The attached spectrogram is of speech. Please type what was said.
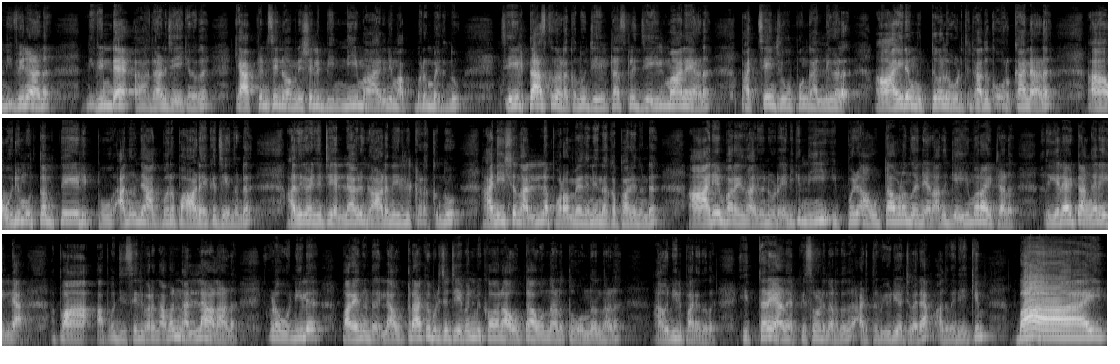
നിവിനാണ്. നിവിന്റെ അതാണ് ജയിക്കുന്നത്. ക്യാപ്റ്റൻസി നോമിനേഷനിൽ ബിന്നിയും മാരിനും അക്ബറും വരുന്നു. ജയിൽ ടാസ്ക് നടക്കുന്നു. ജയിൽ ടാസ്കിൽ ജയിൽ മാലയാണ് പച്ചയും ചുവപ്പും കല്ലുകൾ ആയിരം മുത്തുകൾ കൊടുത്തിട്ട് അത് കോർക്കാനാണ്. ഒരു മുത്തം തേടി പോ അന്ന് പറഞ്ഞാൽ അക്ബർ പാടുകയൊക്കെ ചെയ്യുന്നുണ്ട്. അത് കഴിഞ്ഞിട്ട് എല്ലാവരും ഗാർഡൻ കിടക്കുന്നു. അനീഷ് നല്ല പുറമേദന എന്നൊക്കെ പറയുന്നുണ്ട്. ആരെയും പറയുന്നു അനുവിനോട് എനിക്ക് നീ ഇപ്പോഴും ഔട്ടാവണം എന്ന് തന്നെയാണ്. അത് ഗെയിമറായിട്ടാണ്. റിയലായിട്ട് അങ്ങനെ ഇല്ല. അപ്പോൾ അപ്പോൾ ജിസേൽ പറയുന്നത് അവൻ നല്ല ആളാണ്. ഇവിടെ ഒന്നിൽ പറയുന്നുണ്ട് ലവ് ട്രാക്ക് പിടിച്ചിട്ട് ഇവൻ മിക്കവാറും ഔട്ട് എന്നാണ് തോന്നുന്നതെന്നാണ് അവനിൽ പറയുന്നത്. ഇത്രയാണ് എപ്പിസോഡ് നടന്നത്. അടുത്ത വീഡിയോ ആയിട്ട് വരാം. അതുവരേക്കും ബായ്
